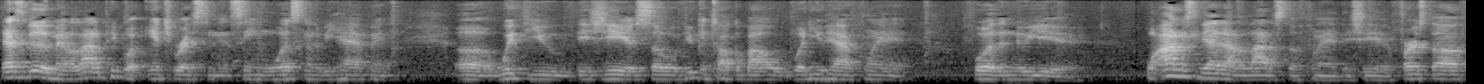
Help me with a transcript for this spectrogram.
that's good, man. A lot of people are interested in seeing what's going to be happening uh, with you this year. So if you can talk about what do you have planned for the new year? Well, honestly, I got a lot of stuff planned this year. First off,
